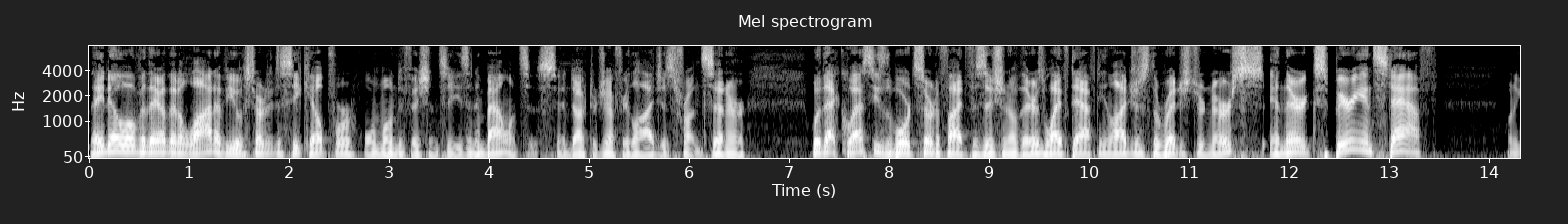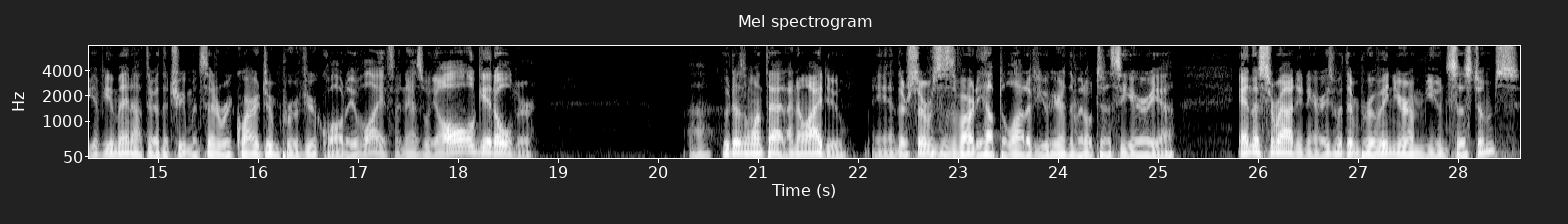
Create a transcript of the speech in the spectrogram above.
they know over there that a lot of you have started to seek help for hormone deficiencies and imbalances. And Dr. Jeffrey Lodge is front and center with that quest. He's the board certified physician over there. His wife, Daphne Lodge, is the registered nurse. And their experienced staff want to give you men out there the treatments that are required to improve your quality of life. And as we all get older, uh, who doesn't want that? I know I do. And their services have already helped a lot of you here in the Middle Tennessee area and the surrounding areas with improving your immune systems,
